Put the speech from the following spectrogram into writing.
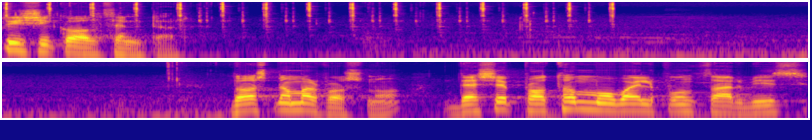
কৃষি কল সেন্টার। দশ নম্বর প্রশ্ন। দেশে প্রথম মোবাইল ফোন সার্ভিস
